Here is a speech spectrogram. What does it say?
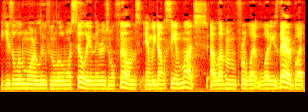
he's a little more aloof and a little more silly in the original films, and we don't see him much. I love him for what what he's there, but.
